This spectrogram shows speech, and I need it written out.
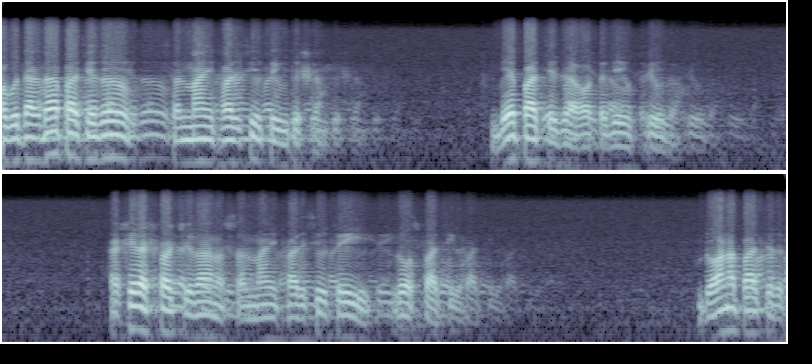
ابودرداء پاڅېده، سلمان فارسي ورته ویده شه، بیا پاڅېده او ته به یې پرېوده. اخره شپه چې ده نو سلماني فارسي ورته وایي، زه اوس پاڅېږم. دواړه پاڅېدل.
